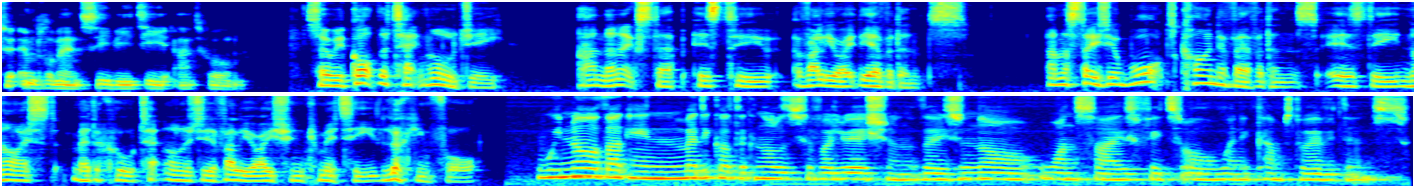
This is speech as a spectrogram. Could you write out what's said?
to implement CBT at home. So we've got the technology, and the next step is to evaluate the evidence. Anastasia, what kind of evidence is the NICE Medical Technology Evaluation Committee looking for? We know that in medical technology evaluation, there is no one size fits all when it comes to evidence.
